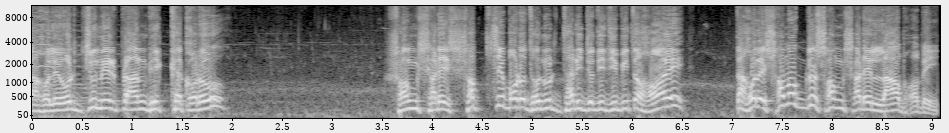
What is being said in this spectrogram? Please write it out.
তাহলে অর্জুনের প্রাণ ভিক্ষা করো। সংসারের সবচেয়ে বড় ধনুর্ধারী যদি জীবিত হয়, তাহলে সমগ্র সংসারের লাভ হবে।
